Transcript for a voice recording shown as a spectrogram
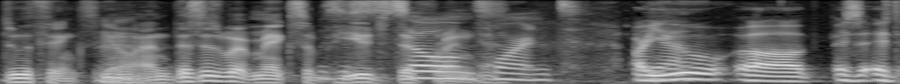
do things. You know, Mm. and this is what makes a This huge is so difference. important. Are Yeah. you? Uh, is it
